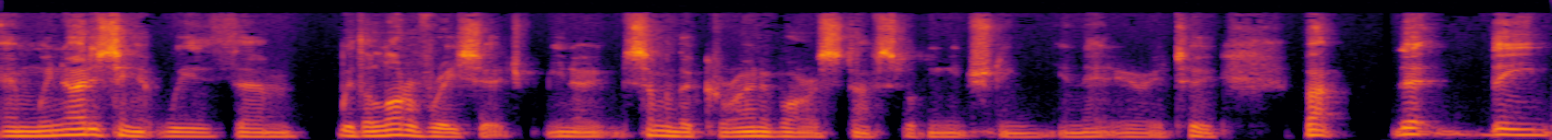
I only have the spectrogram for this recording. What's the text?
and we're noticing it with um, with a lot of research. You know, some of the coronavirus stuff's looking interesting in that area too. But the the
